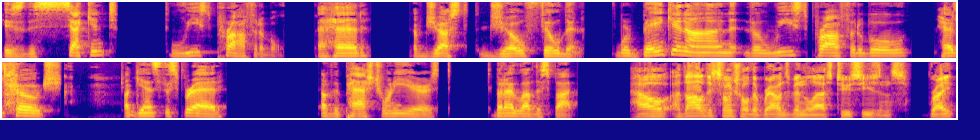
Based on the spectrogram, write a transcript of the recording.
is the second least profitable ahead of just Joe Philbin. We're banking on the least profitable head coach against the spread of the past 20 years. But I love the spot. How how dysfunctional the Browns been the last two seasons, right?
